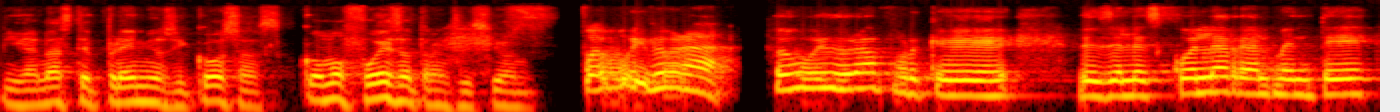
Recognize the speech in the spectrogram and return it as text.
ganaste premios y cosas. ¿Cómo fue esa transición? Fue muy dura, fue muy dura porque desde la escuela realmente,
